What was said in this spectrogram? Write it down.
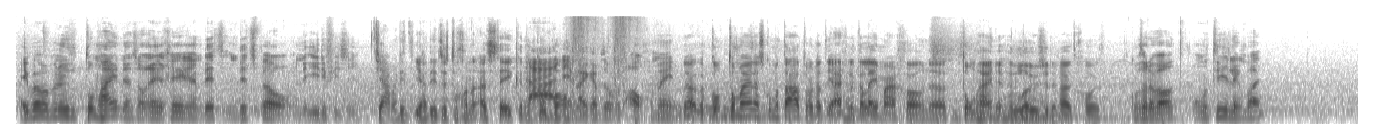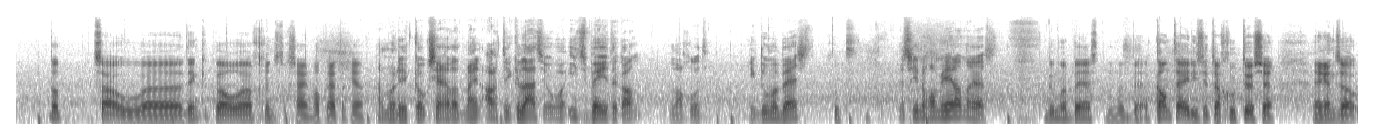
Ik ben wel benieuwd hoe Tom Heijnen zal reageren in dit, in dit spel, in de E-divisie. Ja, maar dit, ja, dit is toch een uitstekende Ja, kopbal. nee, maar ik heb het over het algemeen. Ja, Tom Heijnen als commentator. Dat hij eigenlijk alleen maar gewoon eh, Tom Heijnen leuzen eruit gooit. Komt er wel een ondertiteling bij? Het zou eh, denk ik wel eh, gunstig zijn. Wel prettig, ja. Dan moet ik ook zeggen dat mijn articulatie ook wel iets beter kan. Maar goed, ik doe mijn best. Goed. Misschien nog wel meer dan de rest. Doe mijn best. Kante, die zit er goed tussen. En Renzo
